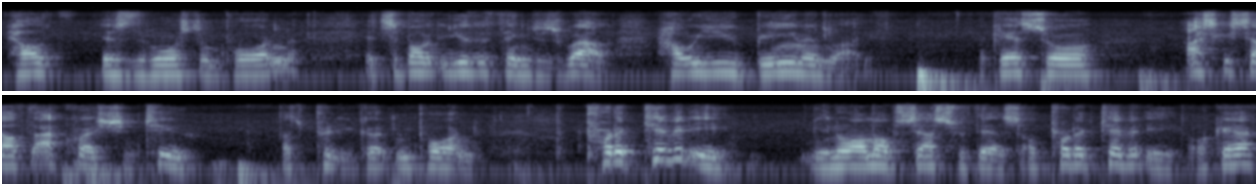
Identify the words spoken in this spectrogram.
Health is the most important. It's about the other things as well. How are you being in life? Okay, so ask yourself that question too. That's pretty good, important. Productivity. You know, I'm obsessed with this. Or productivity. Okay.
